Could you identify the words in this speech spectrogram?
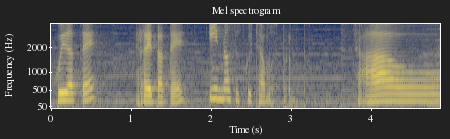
Cuídate rétate y nos escuchamos pronto. Chao.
